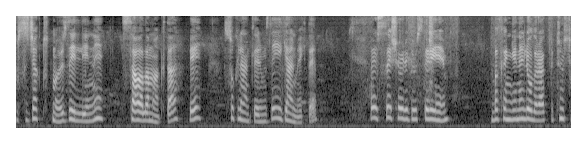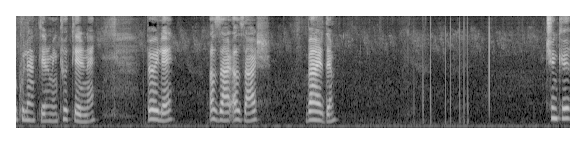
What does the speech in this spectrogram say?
bu sıcak tutma özelliğini sağlamakta ve sukulentlerimize iyi gelmekte. Ve size şöyle göstereyim. Bakın genel olarak bütün sukulentlerimin köklerine böyle azar azar verdim. Çünkü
